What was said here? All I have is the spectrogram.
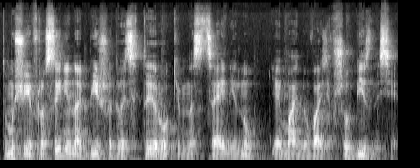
Тому що Єфросиніна більше 20 років на сцені. Ну, я маю на увазі в шоу-бізнесі.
